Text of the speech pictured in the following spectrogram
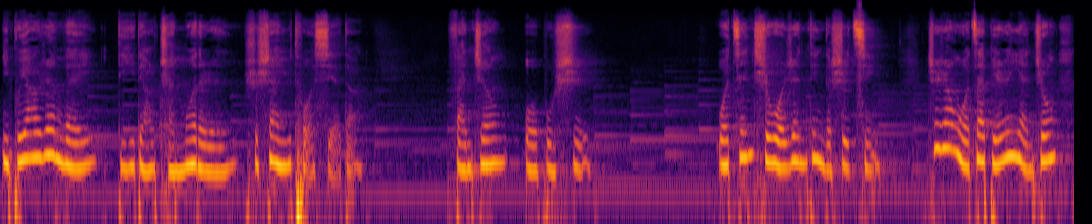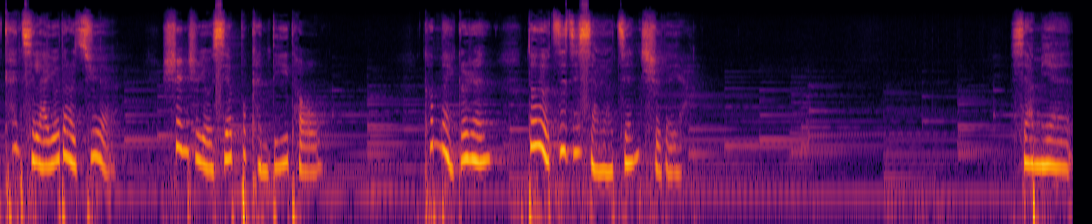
你不要认为低调沉默的人是善于妥协的，反正我不是。我坚持我认定的事情，这让我在别人眼中看起来有点倔，甚至有些不肯低头。可每个人都有自己想要坚持的呀。下面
